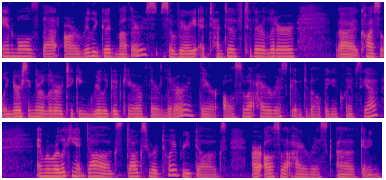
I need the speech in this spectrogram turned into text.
Animals that are really good mothers, so very attentive to their litter, uh, constantly nursing their litter, taking really good care of their litter, they are also at higher risk of developing eclampsia. And when we're looking at dogs, dogs who are toy breed dogs are also at higher risk of getting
